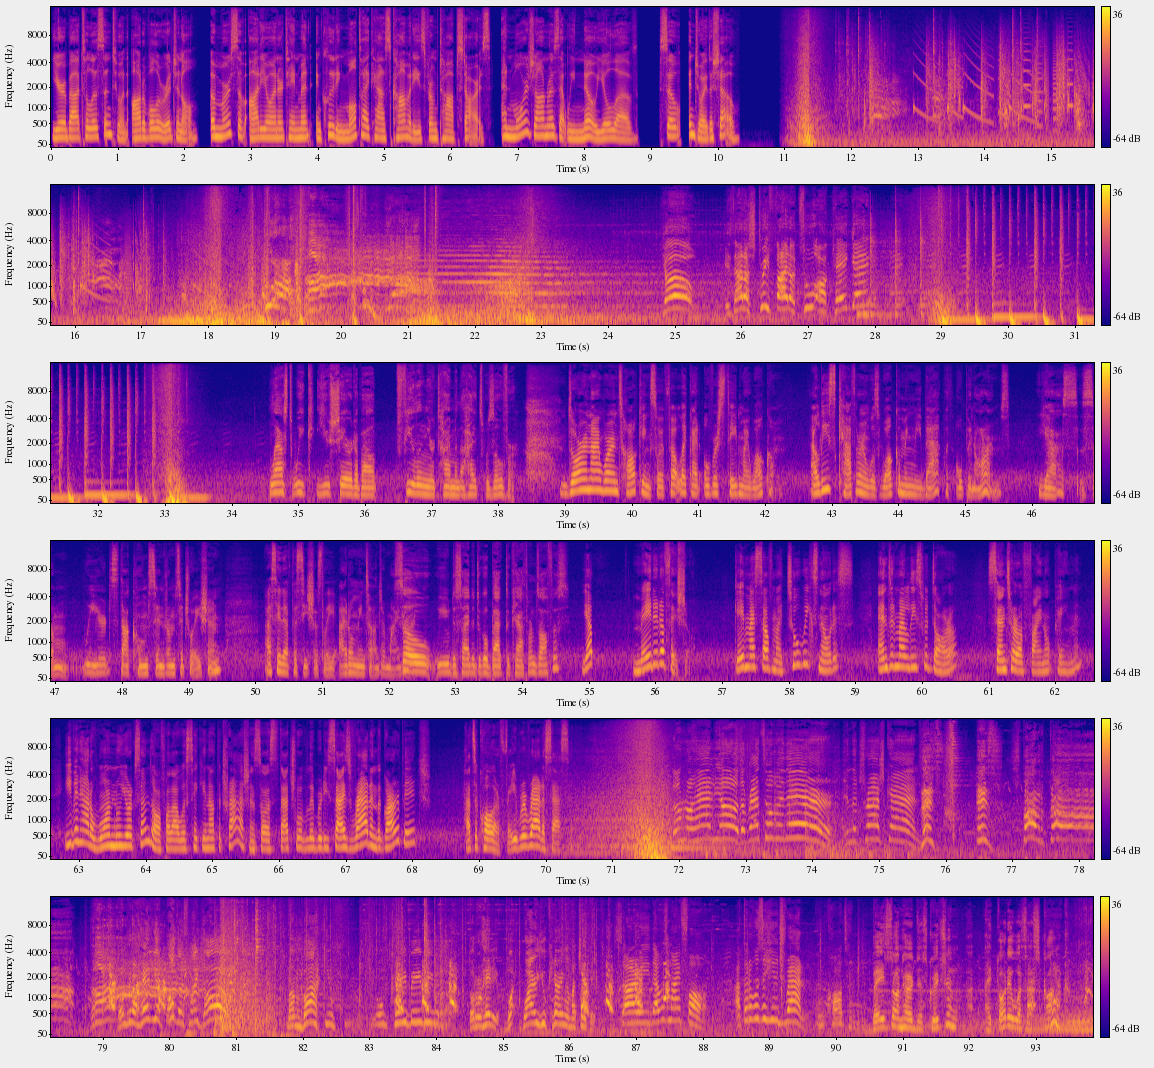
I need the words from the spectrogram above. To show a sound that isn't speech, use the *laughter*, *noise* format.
You're about to listen to an Audible original. Immersive audio entertainment, including multicast comedies from top stars and more genres that we know you'll love. So enjoy the show. Yo, is that a Street Fighter 2 arcade game? Last week, you shared about feeling your time in the Heights was over. *sighs* Dora and I weren't talking, so it felt like I'd overstayed my welcome. At least Catherine was welcoming me back with open arms. Yes, some weird Stockholm Syndrome situation. I say that facetiously. I don't mean to undermine her. So, you decided to go back to Catherine's office? Yep. Made it official. Gave myself my two weeks' notice, ended my lease with Dora, sent her a final payment, even had a warm New York send off while I was taking out the trash and saw a Statue of Liberty sized rat in the garbage. Had to call our favorite rat assassin. Don Rogelio, the rat's over there in the trash can. This is Sparta! Ah! Don Rogelio, oh, that's my dog! Mamba, you, you okay, baby? Don Rogelio, what, why are you carrying a machete? Sorry, that was my fault. I thought it was a huge rat and called him. Based on her description, I, I thought it was a skunk.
